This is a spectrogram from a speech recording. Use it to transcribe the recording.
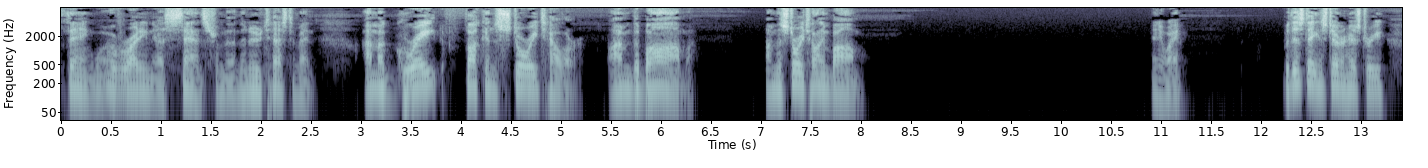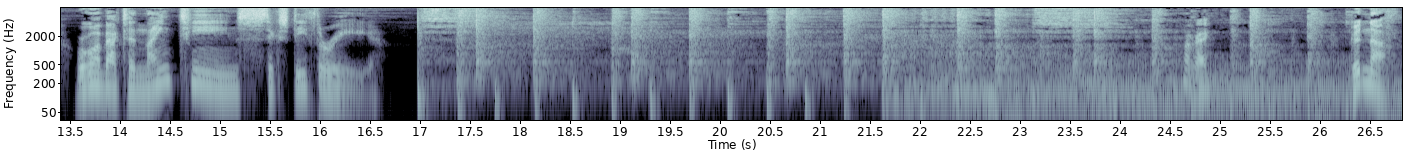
thing, overriding a sense from the, the New Testament. I'm a great fucking storyteller. I'm the bomb. I'm the storytelling bomb. Anyway, for this day in stoner history, we're going back to 1963. Okay. Good enough.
